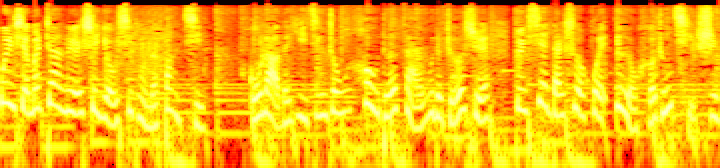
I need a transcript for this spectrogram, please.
为什么战略是有系统的放弃？古老的《易经》中厚德载物的哲学对现代社会又有何种启示？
